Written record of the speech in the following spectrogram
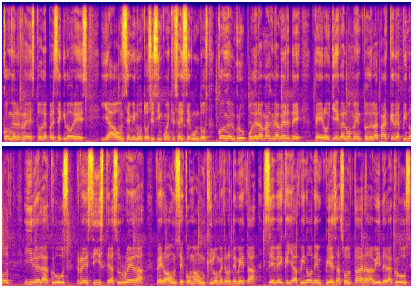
con el resto de perseguidores y a 11 minutos y 56 segundos con el grupo de la Maglia Verde. Pero llega el momento del ataque de Pinot y de la Cruz resiste a su rueda, pero a 11,1 kilómetros de meta. Se ve que ya Pinot empieza a soltar a David de la Cruz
